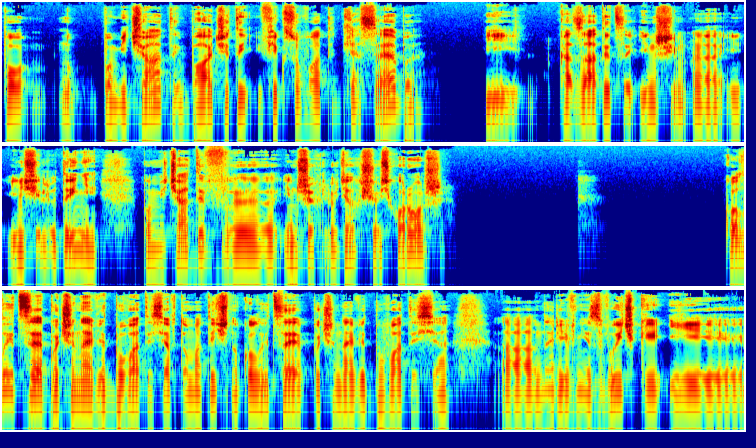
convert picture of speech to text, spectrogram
по, ну, помічати, бачити і фіксувати для себе, і казати це іншим, е, іншій людині, помічати в е, інших людях щось хороше. Коли це починає відбуватися автоматично, коли це починає відбуватися а, на рівні звички, і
